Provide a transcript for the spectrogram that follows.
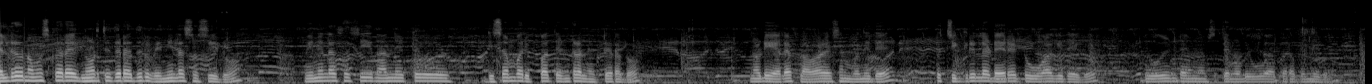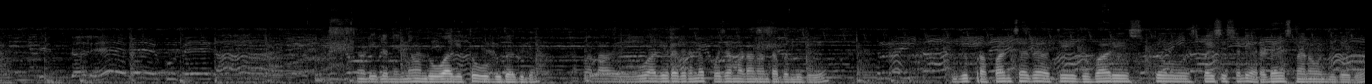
ಎಲ್ರಿಗೂ ನಮಸ್ಕಾರ. ಈಗ ನೋಡ್ತಿದ್ದಾರೆ ಅದ್ರ ವೆನಿಲಾ ಸಸಿ ಇದು. ವೆನಿಲಾ ಸಸಿ ನಾನು ನೆಟ್ಟು ಡಿಸೆಂಬರ್ ಇಪ್ಪತ್ತೆಂಟರಲ್ಲಿ ನೆಟ್ಟಿರೋದು. ನೋಡಿ, ಎಲೆ ಫ್ಲವರೇಷನ್ ಬಂದಿದೆ. ಚಿಗ್ರಿಲ್ಲ ಡೈರೆಕ್ಟ್ ಹೂವಾಗಿದೆ ಇದು. ಹೂವಿನ ಟೈಮ್ ಅನಿಸುತ್ತೆ ನೋಡಿ, ಹೂವು ಆ ಥರ ಬಂದಿದೆ. ನೋಡಿ, ಇಲ್ಲಿ ನಿನ್ನೆ ಒಂದು ಹೂವಾಗಿತ್ತು, ಹೂ ಬಿದ್ದೋಗಿದೆ. ಹೂವಾಗಿರೋದ್ರಿಂದ ಪೂಜೆ ಮಾಡೋಣ ಅಂತ ಬಂದಿದ್ದೀವಿ. ಇದು ಪ್ರಪಂಚದ ಅತಿ ದುಬಾರಿಯಷ್ಟು ಸ್ಪೈಸಸಲ್ಲಿ ಎರಡನೇ ಸ್ಥಾನ ಹೊಂದಿದೆ ಇದು.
